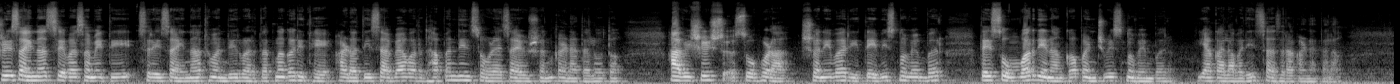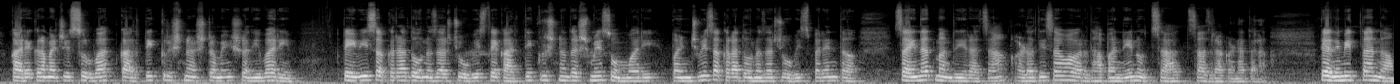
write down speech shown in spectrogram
श्री साईनाथ सेवा समिती श्री साईनाथ मंदिर वर्तकनगर इथे अडतीसाव्या वर्धापन दिन सोहळ्याचं आयोजन करण्यात आलं होतं. हा विशेष सोहळा शनिवारी तेवीस नोव्हेंबर ते सोमवार दिनांक पंचवीस नोव्हेंबर या कालावधीत साजरा करण्यात आला. कार्यक्रमाची सुरुवात कार्तिक कृष्ण अष्टमी शनिवारी तेवीस अकरा दोन हजार चोवीस ते कार्तिक कृष्ण दशमी सोमवारी पंचवीस अकरा दोन हजार चोवीसपर्यंत साईनाथ मंदिराचा अडतीसावा वर्धापन दिन उत्साहात साजरा करण्यात आला. त्यानिमित्तानं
